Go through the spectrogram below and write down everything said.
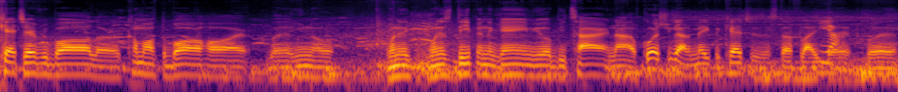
catch every ball or come off the ball hard. But you know, when it when it's deep in the game, you'll be tired. Now, of course, you got to make the catches and stuff like Yeah. that. But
